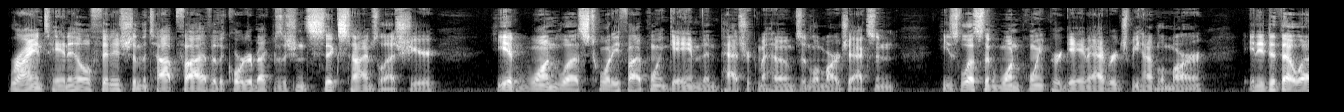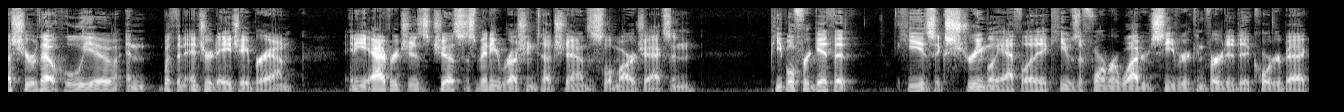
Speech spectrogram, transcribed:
Ryan Tannehill finished in the top five of the quarterback position six times last year. He had one less 25 point game than Patrick Mahomes and Lamar Jackson. He's less than one point per game average behind Lamar. And he did that last year without Julio and with an injured A.J. Brown. And he averages just as many rushing touchdowns as Lamar Jackson. People forget that he is extremely athletic. He was a former wide receiver converted to quarterback.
